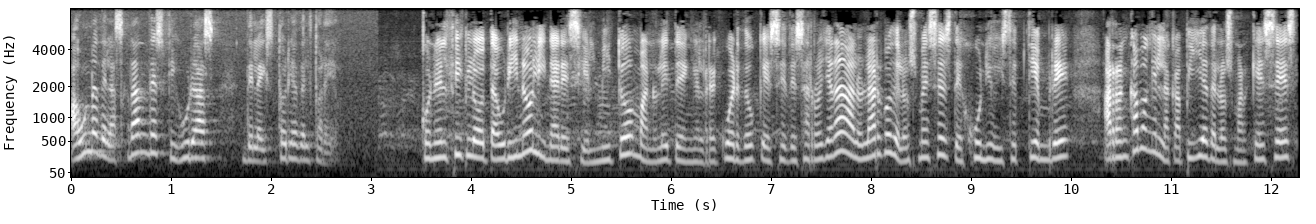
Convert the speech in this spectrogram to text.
a una de las grandes figuras de la historia del toreo. Con el ciclo taurino Linares y el mito, Manolete en el recuerdo, que se desarrollará a lo largo de los meses de junio y septiembre, arrancaban en la capilla de los marqueses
